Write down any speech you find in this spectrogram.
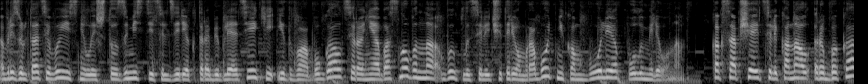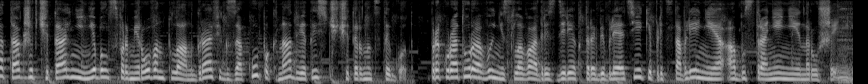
В результате выяснилось, что заместитель директора библиотеки и два бухгалтера необоснованно выплатили четырем работникам более полумиллиона. Как сообщает телеканал РБК, также в читальне не был сформирован план-график закупок на 2014 год. Прокуратура вынесла в адрес директора библиотеки представление об устранении нарушений.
